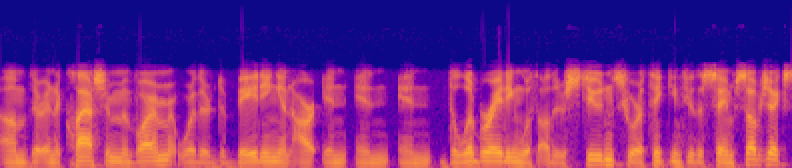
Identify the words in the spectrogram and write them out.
Um, they're in a classroom environment where they're debating and, and, and deliberating with other students who are thinking through the same subjects.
